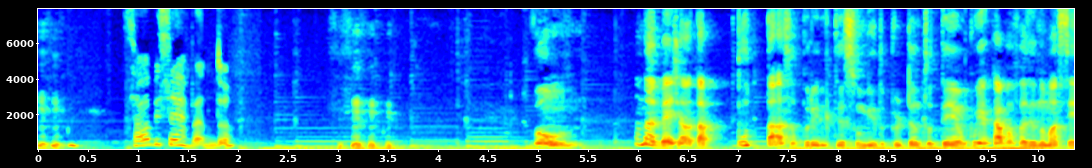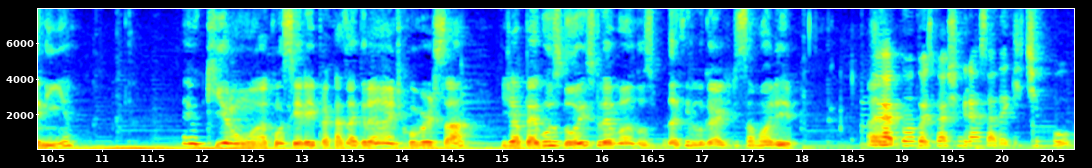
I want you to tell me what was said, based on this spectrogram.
Só observando. Bom, a Annabeth ela tá putaça por ele ter sumido por tanto tempo e acaba fazendo uma ceninha. Aí o Kiron aconselha ir pra casa grande, conversar, e já pega os dois, levando-os daquele lugar que eles estavam ali. Aí- Ah, Uma coisa que eu acho engraçada é que, tipo,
